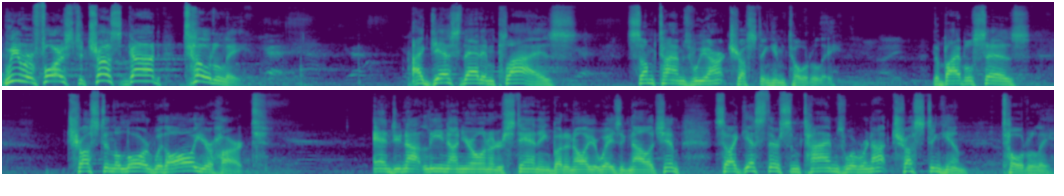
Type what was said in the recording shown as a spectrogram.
We were forced to trust God totally. I guess that implies sometimes we aren't trusting Him totally. The Bible says, trust in the Lord with all your heart and do not lean on your own understanding, but in all your ways acknowledge Him. So I guess there's some times where we're not trusting Him totally.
